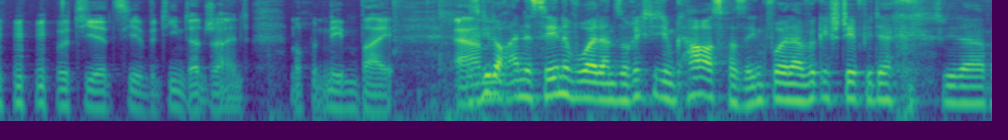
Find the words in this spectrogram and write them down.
wird hier jetzt hier bedient anscheinend. Noch nebenbei. Es Ähm, gibt auch eine Szene, wo er dann so richtig im Chaos versinkt, wo er da wirklich steht wie der, wie der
